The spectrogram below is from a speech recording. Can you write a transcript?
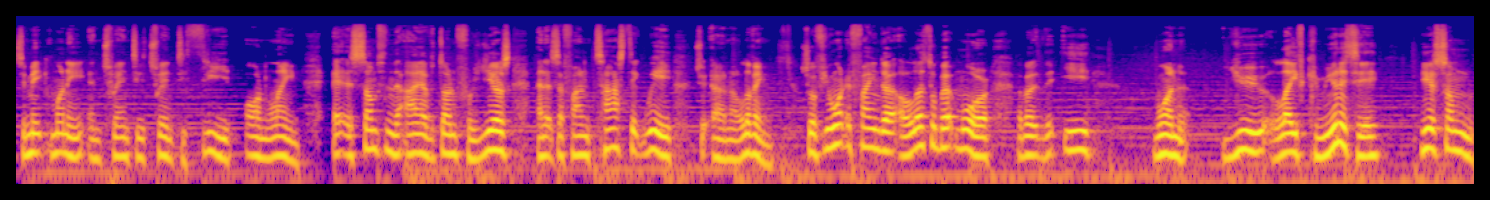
to make money in 2023 online. It is something that I have done for years and it's a fantastic way to earn a living. So if you want to find out a little bit more about the E1U Life community, here's some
